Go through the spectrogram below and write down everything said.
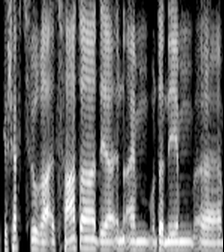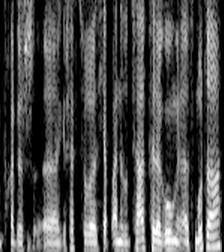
Geschäftsführer als Vater, der in einem Unternehmen äh, praktisch äh, Geschäftsführer ist. Ich habe eine Sozialpädagogin als Mutter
